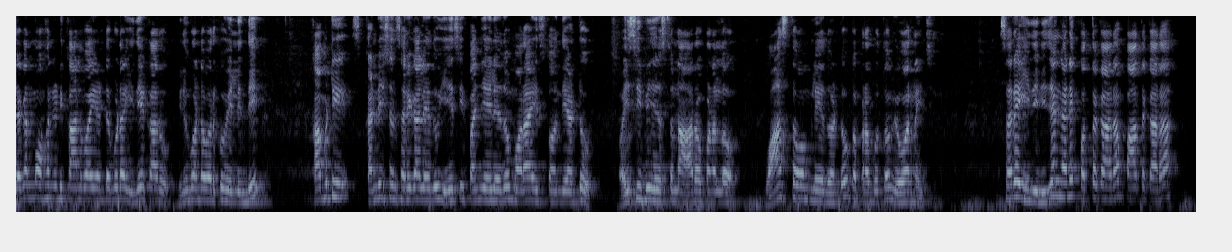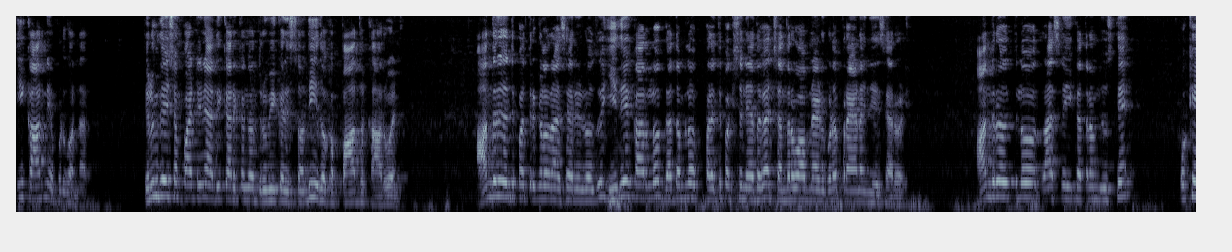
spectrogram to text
జగన్మోహన్ రెడ్డి కాన్వాయ్ అంటే కూడా ఇదే కారు వినుగొండ వరకు వెళ్ళింది. కాబట్టి కండిషన్ సరిగా లేదు ఏసీ పని చేయలేదు మొరాయిస్తోంది అంటూ వైసీపీ చేస్తున్న ఆరోపణల్లో వాస్తవం లేదు అంటూ ఒక ప్రభుత్వం వివరణ ఇచ్చింది. సరే ఇది నిజంగానే కొత్త కారా పాత కారా? ఈ కారుని ఎప్పుడు కొన్నారు? తెలుగుదేశం పార్టీని అధికారికంగా ధృవీకరిస్తోంది ఇది ఒక పాత కారు అని. ఆంధ్రజ్యోతి పత్రికలో రాశారు ఈరోజు ఇదే కారులో గతంలో ప్రతిపక్ష నేతగా చంద్రబాబు నాయుడు కూడా ప్రయాణం చేశారు అని. ఆంధ్రజ్యోతిలో రాసిన ఈ కథనం చూస్తే ఓకే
